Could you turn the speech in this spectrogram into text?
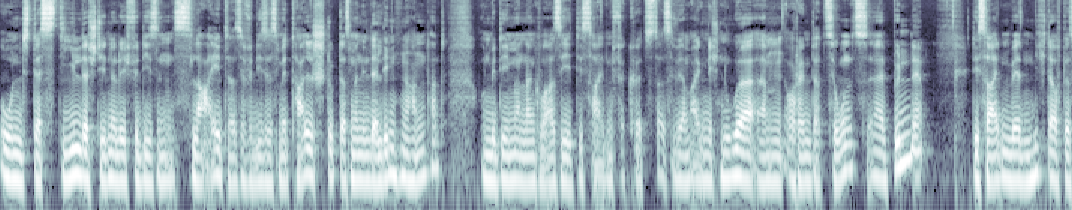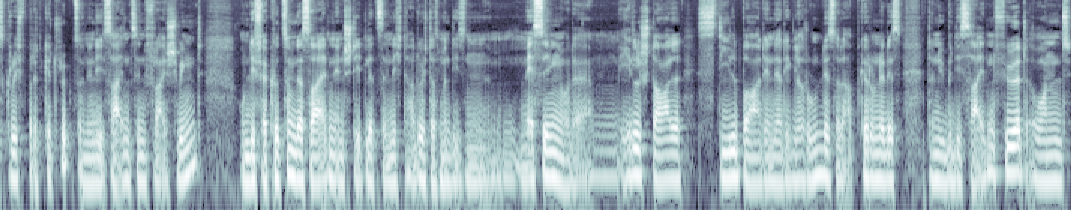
Und der Stil, der steht natürlich für diesen Slide, also für dieses Metallstück, das man in der linken Hand hat und mit dem man dann quasi die Seiten verkürzt. Also wir haben eigentlich nur ähm, Orientationsbünde die Seiten werden nicht auf das Griffbrett gedrückt, sondern die Seiten sind frei schwingend. Und die Verkürzung der Seiten entsteht letztendlich dadurch, dass man diesen Messing- oder Edelstahl-Stilbar, der in der Regel rund ist oder abgerundet ist, dann über die Seiten führt. Und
